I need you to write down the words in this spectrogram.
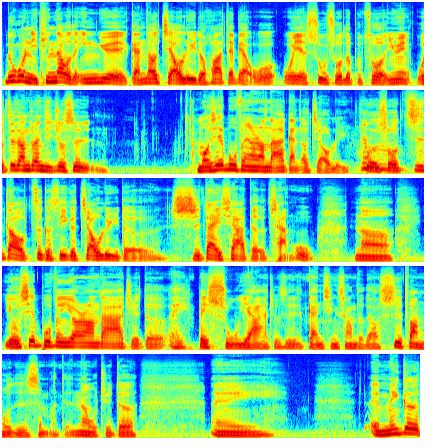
如果你听到我的音乐感到焦虑的话，代表我我也诉说的不错，因为我这张专辑就是某些部分要让大家感到焦虑，或者说知道这个是一个焦虑的时代下的产物。那有些部分要让大家觉得哎被舒压，就是感情上得到释放或者是什么的。那我觉得哎。呃，每个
